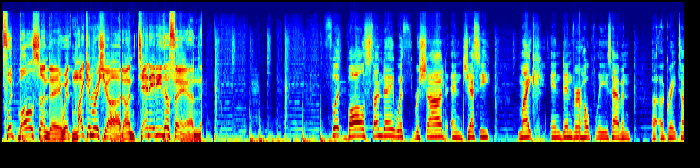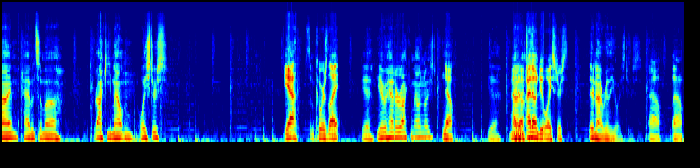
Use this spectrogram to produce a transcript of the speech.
Football Sunday with Mike and Rashad on 1080 The Fan. Football Sunday with Rashad and Jesse. Mike in Denver. Hopefully, he's having a, a great time, having some uh, Rocky Mountain oysters. Yeah, some Coors Light. Yeah, you ever had a Rocky Mountain oyster? No, Yeah, I don't. I don't do oysters. They're not really oysters. Oh well.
